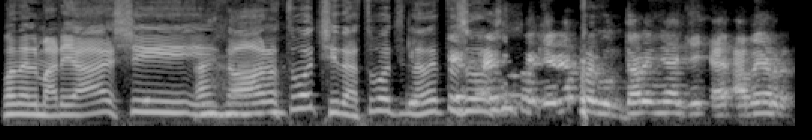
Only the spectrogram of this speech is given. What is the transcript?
Con el mariachi. No, no estuvo chida, estuvo chida. eso, eso te quería preguntar, Iñaki. A ver,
